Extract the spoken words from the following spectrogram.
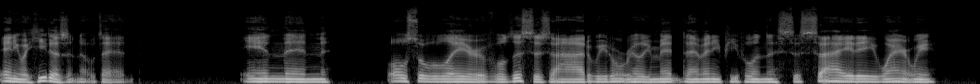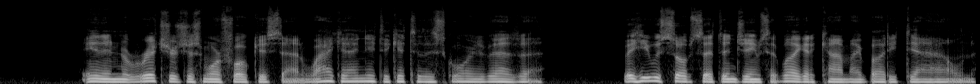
anyway, he doesn't know that. And then also a layer of, well, this is odd. We don't really meet that many people in this society. Why aren't we? And Richard's just more focused on why can I need to get to the score. But he was so upset. Then James said, well, I got to calm my buddy down.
